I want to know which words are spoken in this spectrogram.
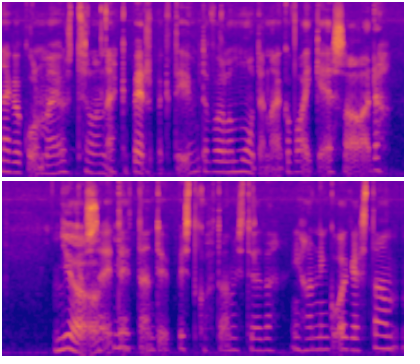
näkökulma ja just sellainen ehkä perspektiivi, mitä voi olla muuten aika vaikea saada, Joo. jos ei tee tämän tyyppistä kohtaamistyötä. Ihan niin kuin oikeastaan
